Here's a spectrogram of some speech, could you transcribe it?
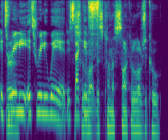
It's Really? really, it's really weird. It's like if like this kind of psychological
